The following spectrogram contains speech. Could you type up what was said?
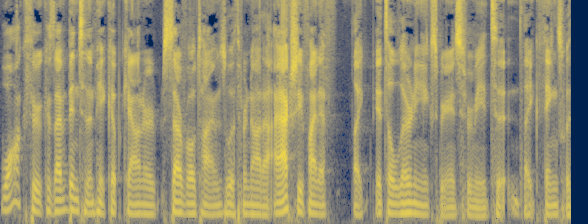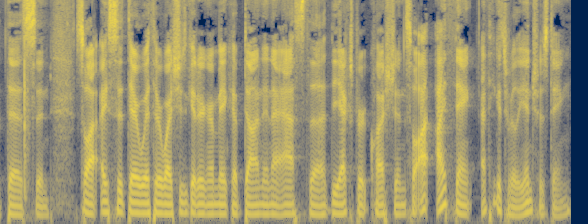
walk through because I've been to the makeup counter several times with Renata. I actually find it like it's a learning experience for me to like things with this. And so I, I, sit there with her while she's getting her makeup done and i ask the the expert question so i, I think i think it's really interesting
